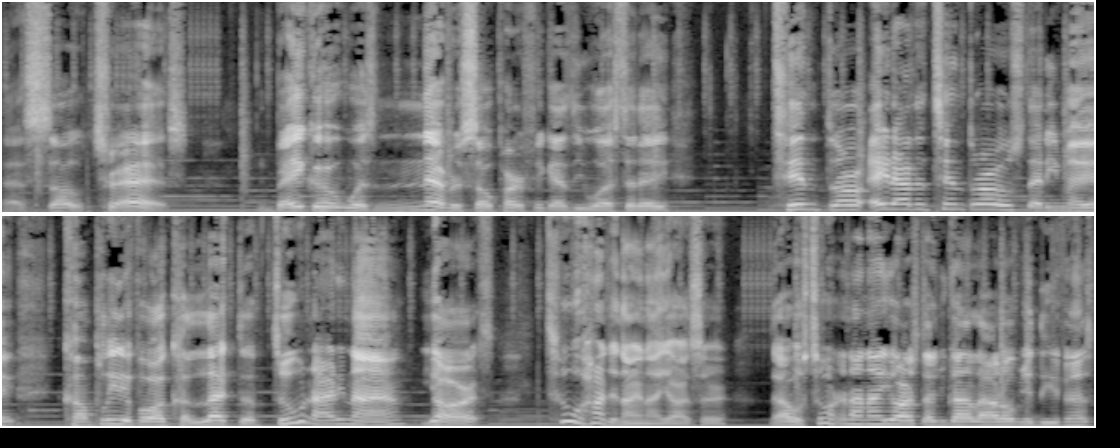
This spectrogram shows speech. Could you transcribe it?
That's so trash. Baker was never so perfect as he was today. 10 throw 8 out of 10 throws that he made completed for a collective 299 yards. 299 yards, sir. That was 299 yards that you got allowed over your defense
